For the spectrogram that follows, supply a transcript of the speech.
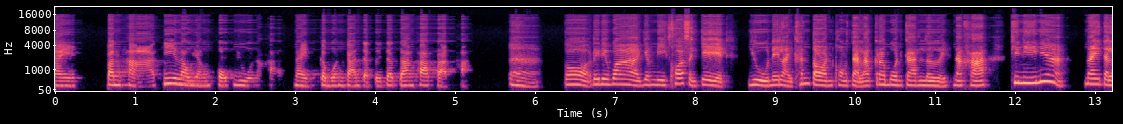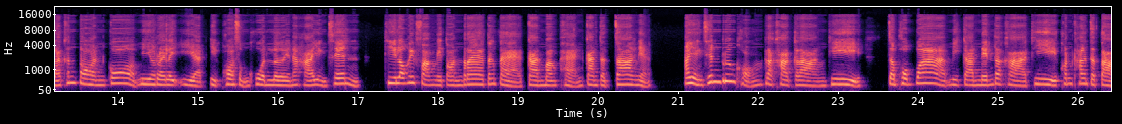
ในปัญหาที่เรายังพบอยู่นะคะ ในกระบวนการจัดซื้อจัดจ้างภาครัฐค่ะ อ่า ก็เรียกได้ว่ายังมีข้อสังเกตอยู่ในหลายขั้นตอนของแต่ละกระบวนการเลยนะคะ ทีนี้เนี่ยในแต่ละขั้นตอนก็มีรายละเอียดอีกพอสมควรเลยนะคะ อย่างเช่น ที่เล่าให้ฟังในตอนแรกตั้งแต่การวางแผนการจัดจ้างเนี่ยอะอย่างเช่นเรื่องของราคากลางที่จะพบว่ามีการเน้นราคาที่ค่อนข้างจะต่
